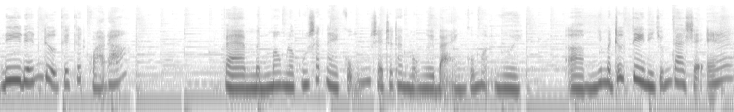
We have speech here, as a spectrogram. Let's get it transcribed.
đi đến được cái kết quả đó. Và mình mong là cuốn sách này cũng sẽ trở thành một người bạn của mọi người. À, nhưng mà trước tiên thì chúng ta sẽ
